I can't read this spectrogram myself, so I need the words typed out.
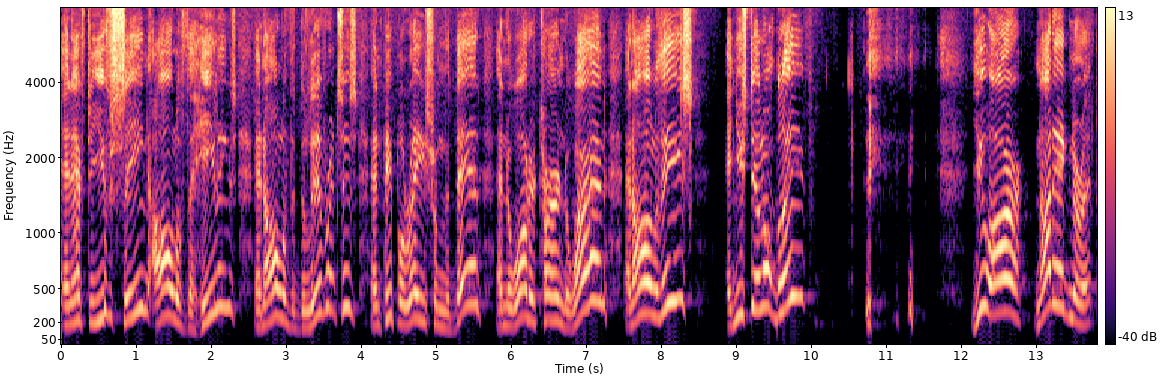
and after you've seen all of the healings and all of the deliverances and people raised from the dead and the water turned to wine and all of these, and you still don't believe, you are not ignorant,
